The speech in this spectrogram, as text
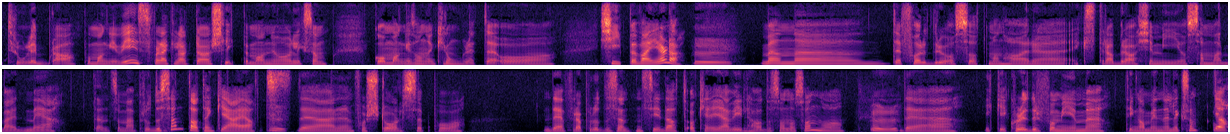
utrolig bra på mange vis. For det er klart, da slipper man jo liksom gå mange sånne kronglete og kjipe veier, da. Mm. Men uh, det fordrer jo også at man har uh, ekstra bra kjemi og samarbeid med den som er produsent, da, tenker jeg. At Mm. det er en forståelse på det fra produsentens side, at ok, jeg vil ha det sånn og sånn, og Mm. det ikke kludrer for mye med tinga mine, liksom. Ja.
